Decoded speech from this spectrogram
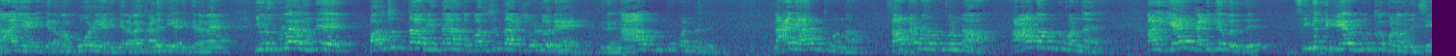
நாய் அடிக்கிறவன் பூனை அடிக்கிறவன் கழுதி அடிக்கிறவன் இவனுக்குள்ள வந்து பரிசுத்தாவின் தான் அந்த பரிசுத்தாவி சொல்லுறே இது நான் உண்டு பண்ணது. நான் யார் உண்டு பண்ணா? சாத்தானா உண்டு பண்ணா? ஆண்டவன் உண்டு பண்ண அது ஏன் கடிக்க வருது? சிங்கத்துக்கு ஏன் மூர்க்க குணம் வந்துச்சு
